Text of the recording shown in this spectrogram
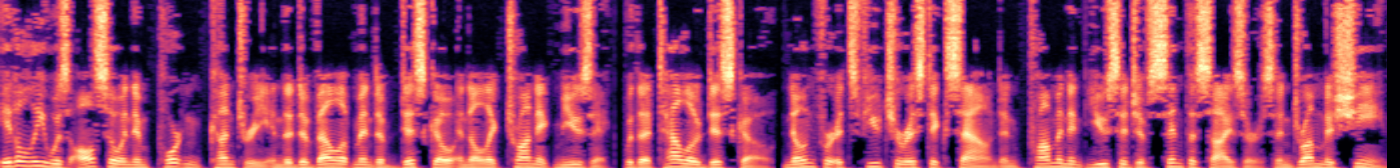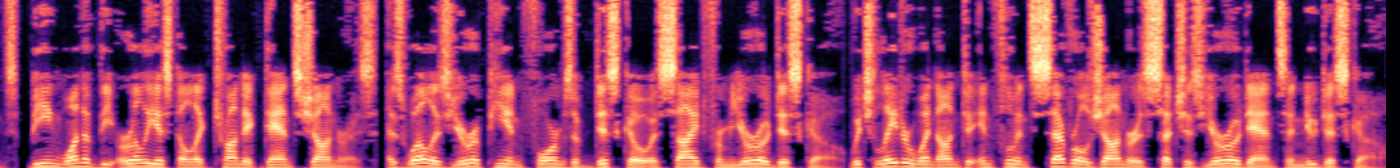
Italy was also an important country in the development of disco and electronic music, with Italo disco, known for its futuristic sound and prominent usage of synthesizers and drum machines, being one of the earliest electronic dance genres, as well as European forms of disco aside from Eurodisco which later went on to influence several genres such as Eurodance and Nu Disco.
